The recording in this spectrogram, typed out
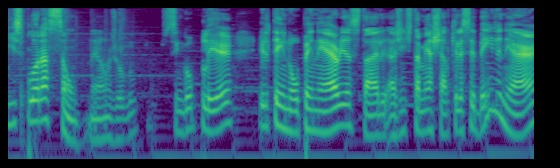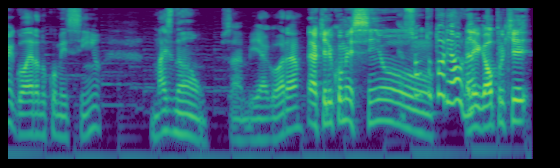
e exploração, né? Um jogo single player. Ele tem no open areas, tá? Ele, a gente também achava que ele ia ser bem linear, igual era no comecinho, mas não, sabe? E agora é aquele comecinho. É só um tutorial, né? É legal porque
